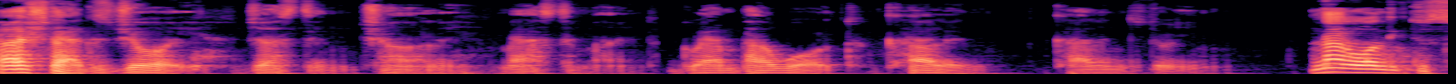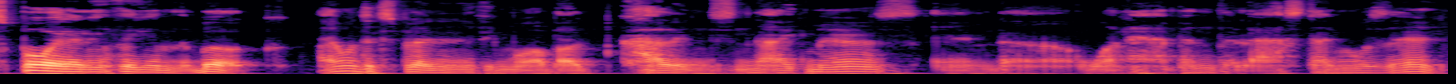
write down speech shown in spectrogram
Hashtags Joy, Justin, Charlie, Mastermind, Grandpa Walt, Colin, Colin's Dream. Not wanting to spoil anything in the book, I won't explain anything more about Colin's nightmares and uh, what happened the last time I was there.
